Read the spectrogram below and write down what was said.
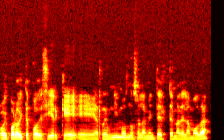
Hoy por hoy te puedo decir que eh, reunimos no solamente el tema de la moda,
